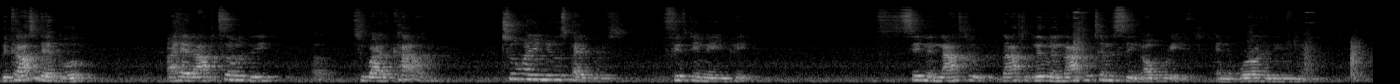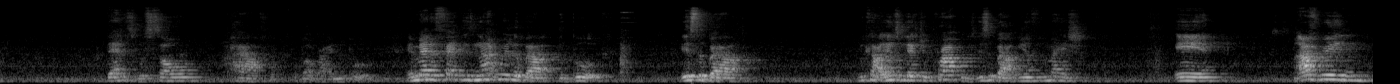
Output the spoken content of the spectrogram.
Because of that book, I had the opportunity uh, to write a column. 200 newspapers, 15 million people. Sitting in Knoxville, Knoxville, living in Knoxville, Tennessee, Oak Ridge, and the world didn't even know. That is what's so powerful about writing a book. And matter of fact, it's not really about the book. It's about we call intellectual properties. It's about information. And I've written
